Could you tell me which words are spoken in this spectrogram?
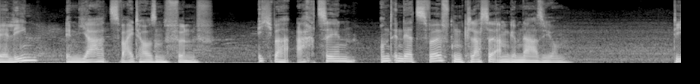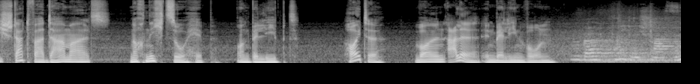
Berlin im Jahr 2005. Ich war 18 und in der 12. Klasse am Gymnasium. Die Stadt war damals noch nicht so hip und beliebt. Heute wollen alle in Berlin wohnen. Rudolf-Friedrich-Straße,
